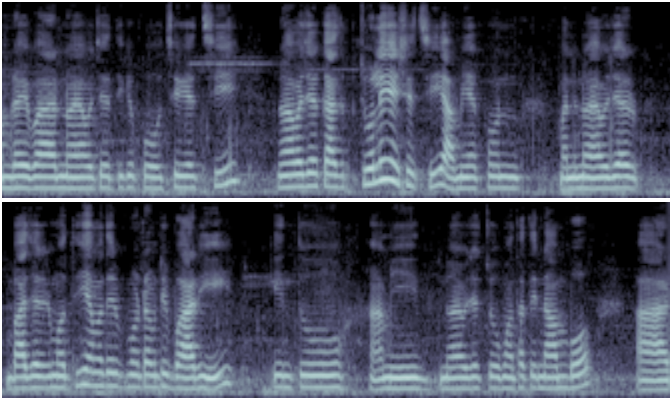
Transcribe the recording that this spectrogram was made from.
আমরা এবার নয়াবাজার দিকে পৌঁছে গেছি। নয়াবাজার কাজ, চলে এসেছি। আমি এখন মানে নয়াবাজার বাজারের মধ্যেই আমাদের মোটামুটি বাড়ি। কিন্তু আমি নয়াবাজার চৌমাথাতে নামবো, আর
